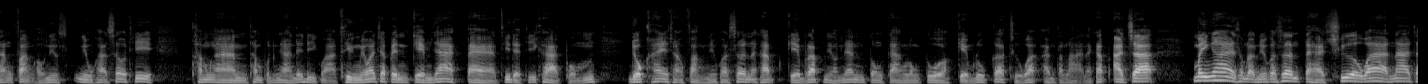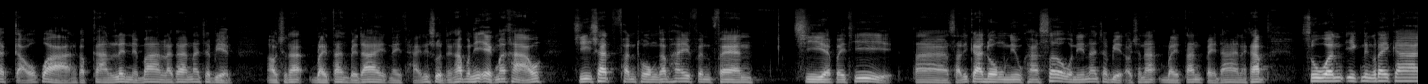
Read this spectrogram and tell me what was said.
ทางฝั่งของนิวคาสเซิลที่ทำงานทำผลงานได้ดีกว่า ถึงแม้ว่าจะเป็นเกมยากแต่ที่เด็ดที่ขาดผมยกให้ทางฝั่งนิวคาสเซิลนะครับ เกมรับเหนียวแน่นตรงกลางลงตัว เกมรุกก็ถือว่าอันตรายนะครับ อาจจะ ไม่ง่ายสำหรับนิวคาสเซิลแต่เชื่อว่าน่าจะเก๋ากว่ากับการเล่นในบ้านแล้วก็น่าจะเบียดเอาชนะไบรตันไปได้ในท้ายที่สุดนะครับ วันนี้เอกมาขาวชี้ชัดฟันธงครับให้แฟนๆเชียร์ไปที่ตาสาริกาดงนิวคาสเซิลวันนี้น่าจะเบียดเอาชนะไบรตันไปได้นะครับ ส่วนอีกหนึ่งรายการ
